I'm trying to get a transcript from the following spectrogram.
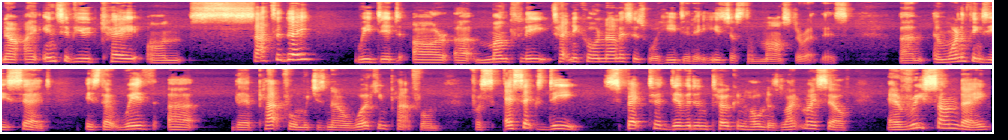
Now I interviewed Kay on Saturday we did our uh, monthly technical analysis. Well, he did it. He's just a master at this. Um, and one of the things he said is that with uh, their platform, which is now a working platform for SXD Spectre dividend token holders like myself, every Sunday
